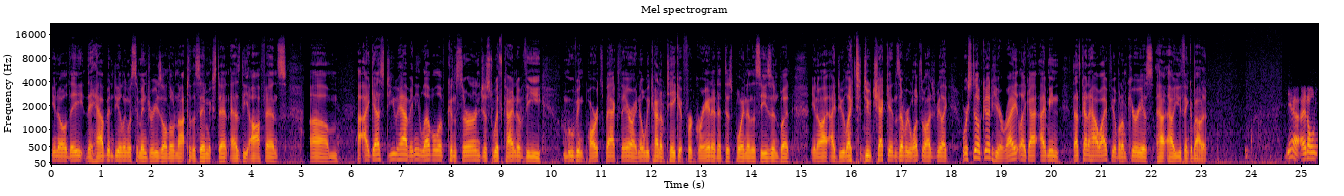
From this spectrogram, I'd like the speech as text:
you know, they, they have been dealing with some injuries, although not to the same extent as the offense. Um, I guess, do you have any level of concern just with kind of the moving parts back there? I know we kind of take it for granted at this point in the season, but, you know, I, I do like to do check ins every once in a while, just be like, we're still good here, right? Like, I, I mean, that's kind of how I feel, but I'm curious how, how you think about it. Yeah, I don't,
